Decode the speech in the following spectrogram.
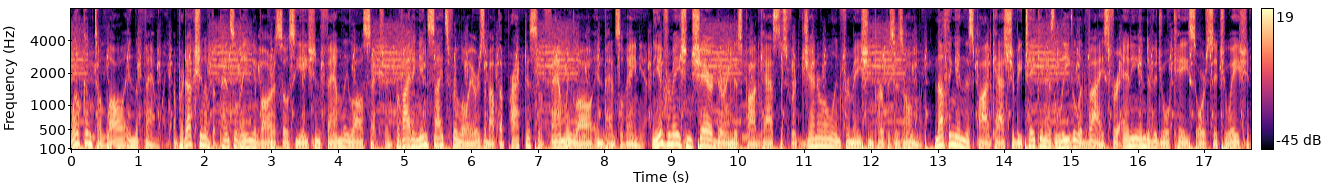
Welcome to Law in the Family, a production of the Pennsylvania Bar Association Family Law Section, providing insights for lawyers about the practice of family law in Pennsylvania. The information shared during this podcast is for general information purposes only. Nothing in this podcast should be taken as legal advice for any individual case or situation.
